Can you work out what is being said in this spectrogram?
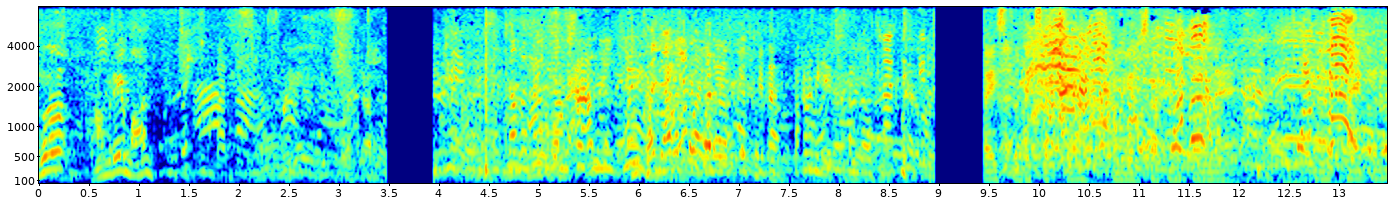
वो हमरे मान। गाइस तो देख सकते हैं हम मेरे साथ में कौन है? आ, क्या करो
